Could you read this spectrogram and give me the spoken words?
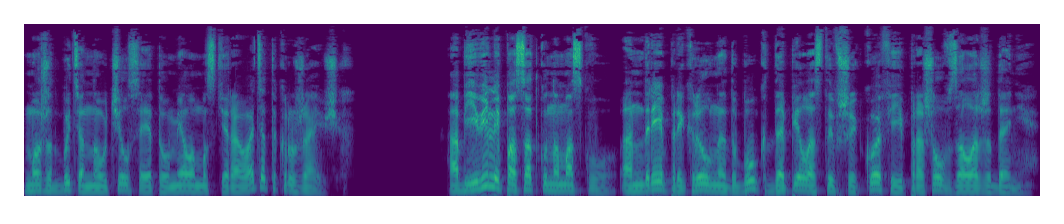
Может быть, он научился это умело маскировать от окружающих? Объявили посадку на Москву. Андрей прикрыл нетбук, допил остывший кофе и прошел в зал ожидания.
